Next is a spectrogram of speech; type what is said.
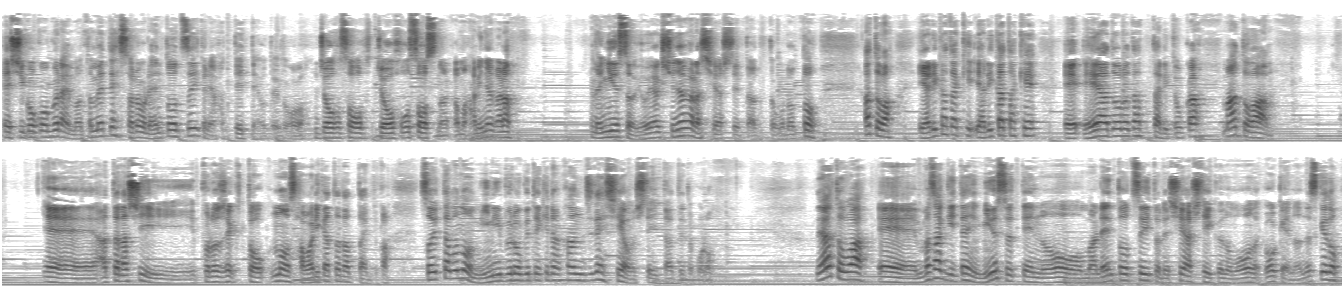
えー、4、5個ぐらいまとめて、それを連投ツイートに貼っていったよというところ、情報、情報ソースなんかも貼りながら、ニュースを要約しながらシェアしていったところと、あとは、やり方系、やり方系、えー、エアドロだったりとか、まあ、あとは、えー、新しいプロジェクトの触り方だったりとか、そういったものをミニブログ的な感じでシェアをしていたってところ。で、あとは、えー、まあ、さっき言ったようにニュースっていうのを、まあ、連投ツイートでシェアしていくのも OK なんですけど、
